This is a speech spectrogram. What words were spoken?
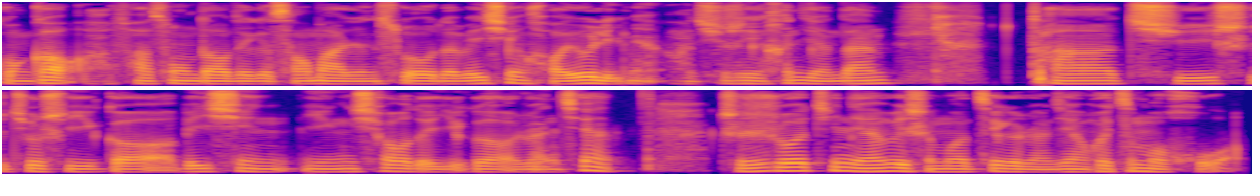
广告啊发送到这个扫码人所有的微信好友里面啊。其实也很简单，它其实就是一个微信营销的一个软件，只是说今年为什么这个软件会这么火？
